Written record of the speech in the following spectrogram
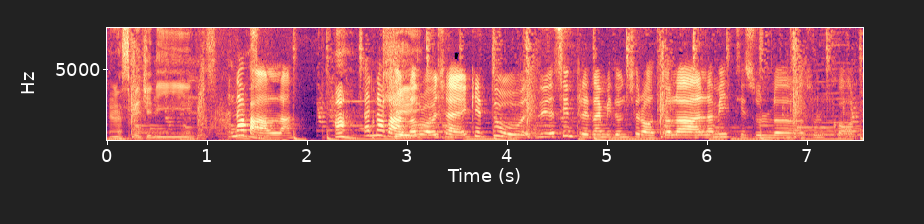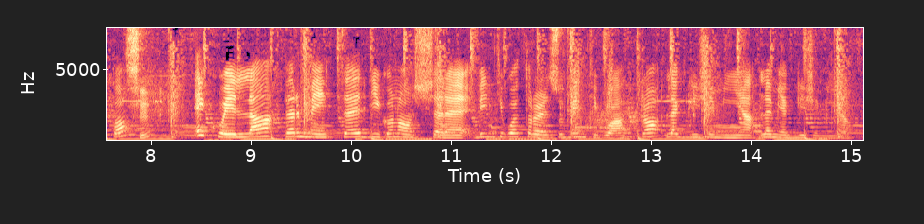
È una specie di... Una palla, Ah, è una ok. palla proprio, cioè che tu eh, sempre tramite un cerotto la, la metti sul, sul corpo Sì. e quella permette di conoscere 24 ore su 24 la glicemia, la mia glicemia.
